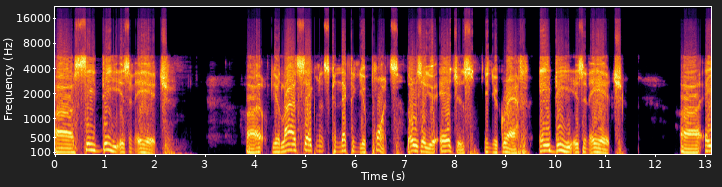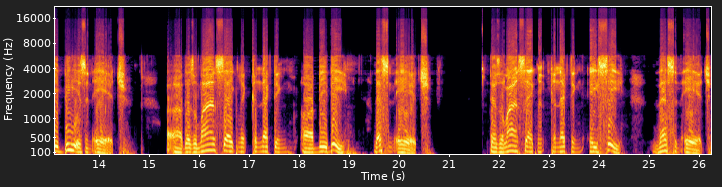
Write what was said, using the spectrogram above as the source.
Uh, CD is an edge. Uh, your line segments connecting your points, those are your edges in your graph. AD is an edge. Uh, AB is an edge. Uh, there's a line segment connecting uh, BD. That's an edge. There's a line segment connecting AC. That's an edge.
